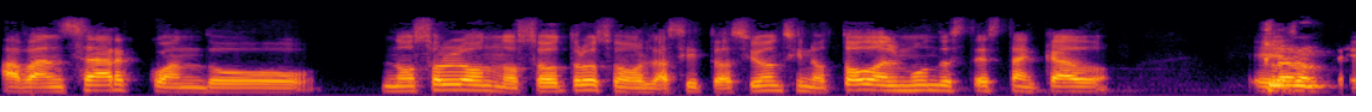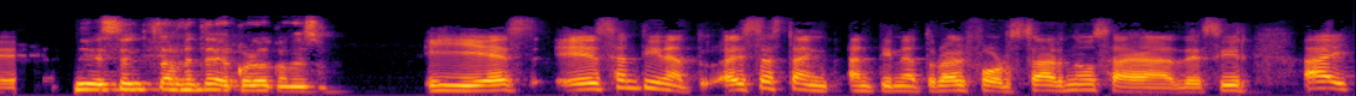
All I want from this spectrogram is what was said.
avanzar cuando no solo nosotros o la situación, sino todo el mundo está estancado. Claro. Este, sí, estoy totalmente de acuerdo con eso. Y es, es, antinatural, es hasta antinatural forzarnos a decir, ay,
